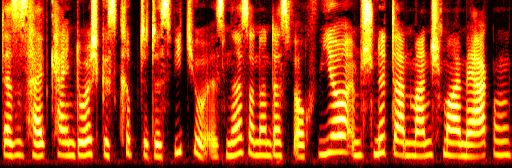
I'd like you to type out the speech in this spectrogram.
dass es halt kein durchgeskriptetes Video ist, ne? sondern dass auch wir im Schnitt dann manchmal merken,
